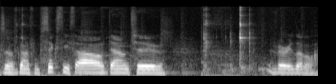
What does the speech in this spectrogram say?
So I've gone from 60 thou down to very little.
